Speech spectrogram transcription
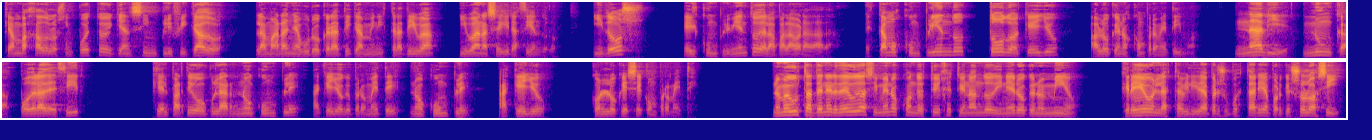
que han bajado los impuestos y que han simplificado la maraña burocrática administrativa y van a seguir haciéndolo. Y dos, el cumplimiento de la palabra dada. Estamos cumpliendo todo aquello a lo que nos comprometimos. Nadie nunca podrá decir que el Partido Popular no cumple aquello que promete, no cumple aquello con lo que se compromete. No me gusta tener deudas y menos cuando estoy gestionando dinero que no es mío, Creo en la estabilidad presupuestaria porque sólo así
